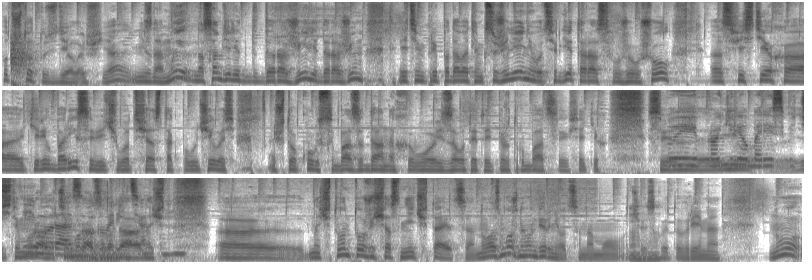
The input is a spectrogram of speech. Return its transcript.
вот что тут сделаешь? Я не знаю. Мы, на самом деле, дорожили, дорожим этими преподавателями. К сожалению, вот Сергей Тарасов уже ушел э, с физтеха. Кирилл Борисович, вот сейчас так получилось, что курс базы данных его из-за вот этой пертурбации всяких... Вы про Кирилл Борисович Тимура, Тимуразова, да, значит, э, значит, он тоже сейчас не читается. Но, возможно, он вернется на МОУ угу. через какое-то время. Ну,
